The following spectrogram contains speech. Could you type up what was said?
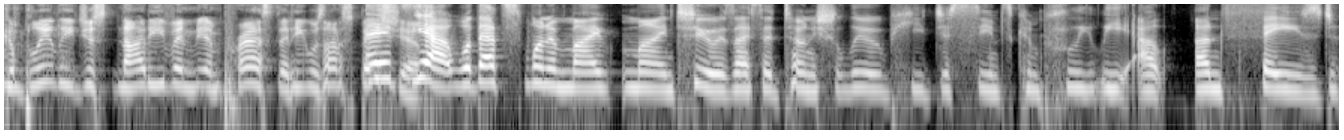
completely just not even impressed that he was on a It's, spaceship. yeah, well, that's one of my mine too. As I said, Tony Shalhoub, he just seems completely out unfazed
